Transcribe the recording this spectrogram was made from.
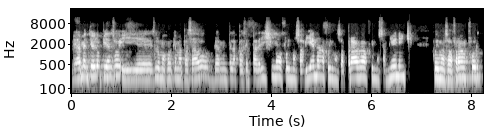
realmente hoy lo pienso y es lo mejor que me ha pasado. Realmente la pasé padrísimo. Fuimos a Viena, fuimos a Praga, fuimos a Múnich, fuimos a Frankfurt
